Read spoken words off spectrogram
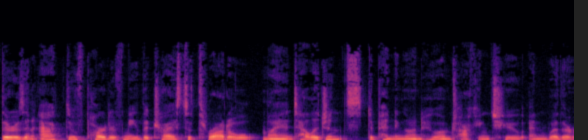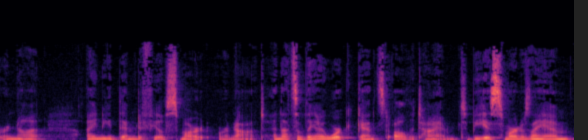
there is an active part of me that tries to throttle my intelligence depending on who I'm talking to and whether or not I need them to feel smart or not. And that's something I work against all the time to be as smart as I am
